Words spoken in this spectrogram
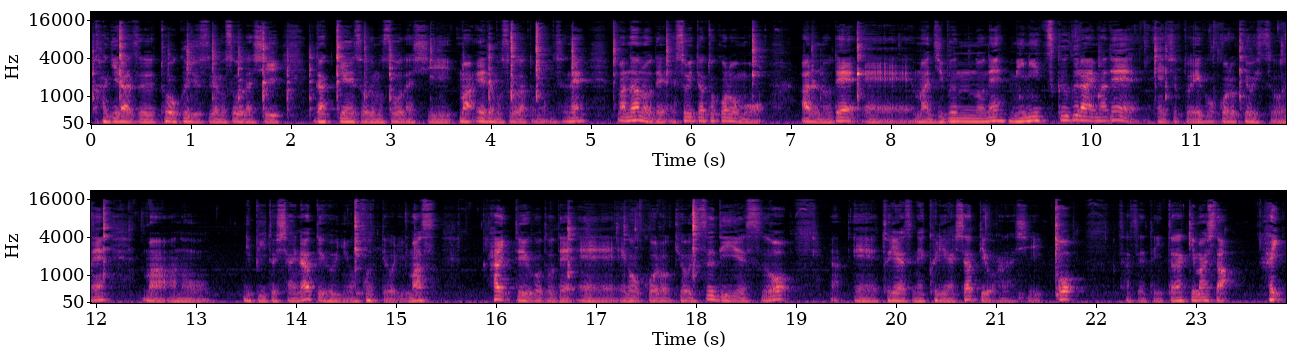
限らず、トーク術でもそうだし、楽器演奏でもそうだし、まあ、絵でもそうだと思うんですよね。まあ、なので、そういったところもあるので、えー、まあ、自分のね、身につくぐらいまで、えー、ちょっと絵心教室をね、まあ、あのリピートしたいなというふうに思っております。はい、ということで、えー、絵心教室 DS を、えー、とりあえずね、クリアしたっていうお話をさせていただきました。はい。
